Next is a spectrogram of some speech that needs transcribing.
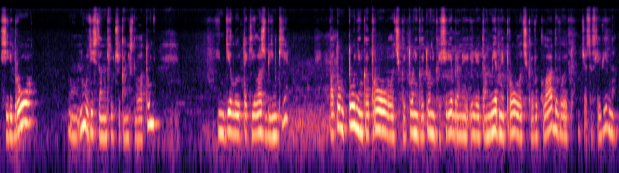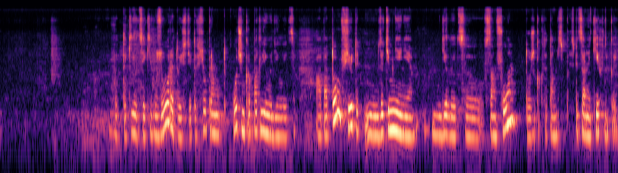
серебро. Ну, вот здесь в данном случае, конечно, латунь. Им делают такие ложбинки. Потом тоненькой проволочкой, тоненькой-тоненькой серебряной или там медной проволочкой выкладывают. Сейчас, если видно, вот такие вот всякие узоры, то есть это все прям вот очень кропотливо делается. А потом все это затемнение делается в сам фон, тоже как-то там специальной техникой.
